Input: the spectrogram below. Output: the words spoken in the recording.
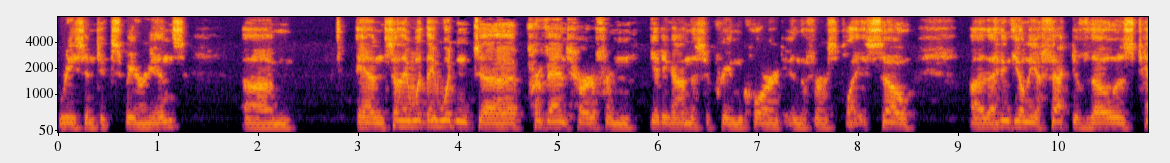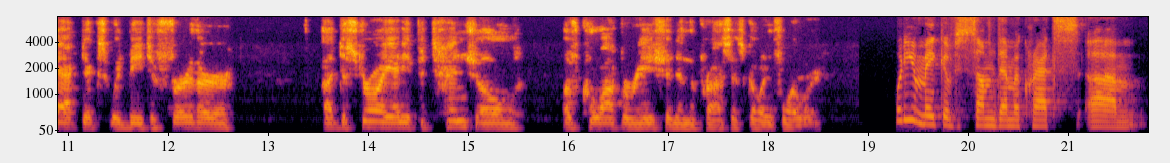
recent experience. Um, and so they would they wouldn't uh, prevent her from getting on the Supreme Court in the first place. So uh, I think the only effect of those tactics would be to further uh, destroy any potential of cooperation in the process going forward. What do you make of some Democrats' um,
